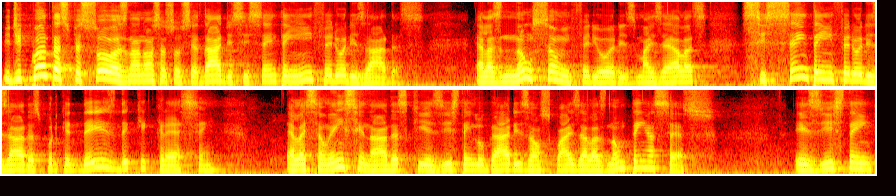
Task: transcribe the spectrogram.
E de quantas pessoas na nossa sociedade se sentem inferiorizadas? Elas não são inferiores, mas elas se sentem inferiorizadas porque desde que crescem, elas são ensinadas que existem lugares aos quais elas não têm acesso. Existem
